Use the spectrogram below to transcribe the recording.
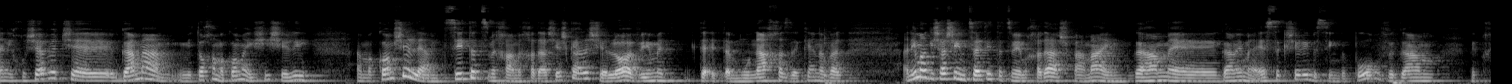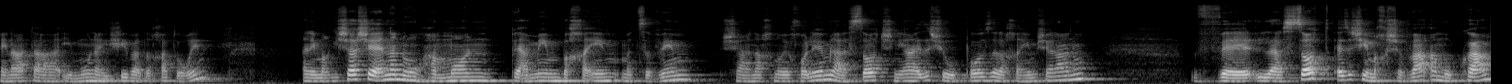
אני חושבת שגם מתוך המקום האישי שלי, המקום של להמציא את עצמך מחדש, יש כאלה שלא אוהבים את, את המונח הזה, כן, אבל אני מרגישה שהמצאתי את עצמי מחדש פעמיים, גם, אה, גם עם העסק שלי בסינגפור וגם מבחינת האימון האישי והדרכת הורים. אני מרגישה שאין לנו המון פעמים בחיים מצבים שאנחנו יכולים לעשות שנייה איזשהו פוז על החיים שלנו ולעשות איזושהי מחשבה עמוקה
